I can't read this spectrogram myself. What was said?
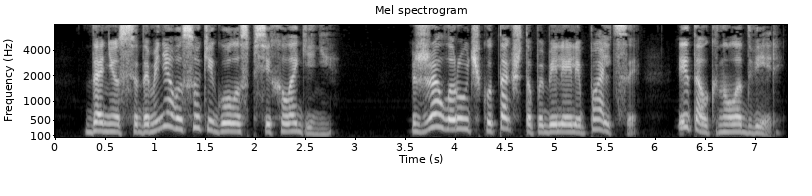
— донесся до меня высокий голос психологини. Сжала ручку так, что побелели пальцы, и толкнула дверь.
